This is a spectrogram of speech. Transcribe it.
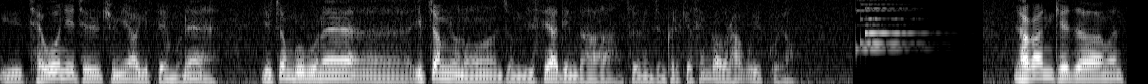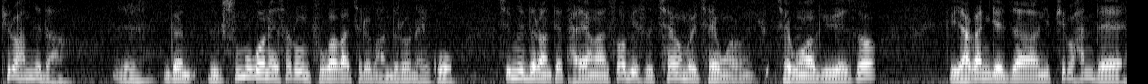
이 재원이 제일 중요하기 때문에 일정 부분의 에, 입장료는 좀 있어야 된다. 저희는 좀 그렇게 생각을 하고 있고요. 야간 개장은 필요합니다. 예. 그러니까 수목원의 새로운 부가가치를 만들어내고 시민들한테 다양한 서비스 체험을 제공하- 제공하기 위해서 그 야간 개장이 필요한데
